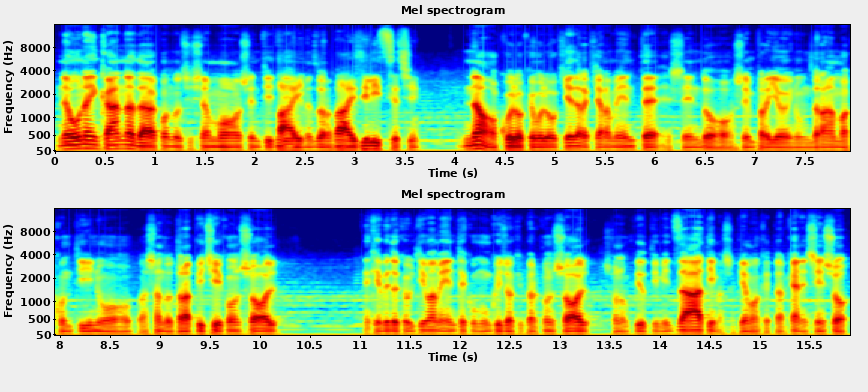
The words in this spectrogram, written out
ne ho una in canna da quando ci siamo sentiti vai, mezz'ora fa. vai, deliziaci. No, quello che volevo chiedere chiaramente, essendo sempre io in un dramma continuo, passando tra PC e console, è che vedo che ultimamente comunque i giochi per console sono più ottimizzati, ma sappiamo anche perché, nel senso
